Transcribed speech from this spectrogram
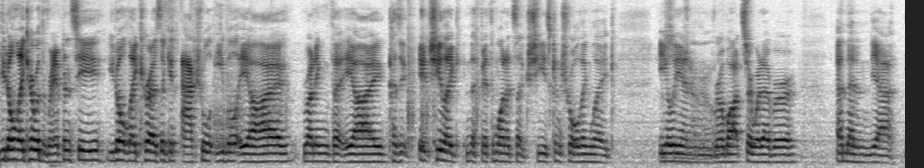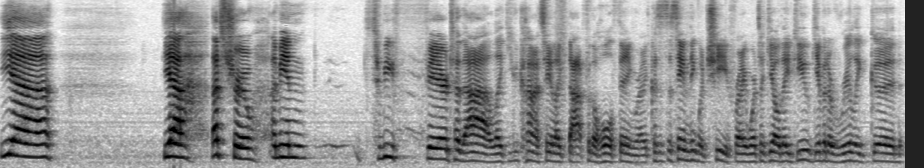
You don't like her with rampancy. You don't like her as like an actual evil AI running the AI because it, it she like in the fifth one it's like she's controlling like alien robots or whatever, and then yeah yeah yeah that's true. I mean, to be fair to that, like you could kind of say like that for the whole thing, right? Because it's the same thing with Chief, right? Where it's like yo they do give it a really good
